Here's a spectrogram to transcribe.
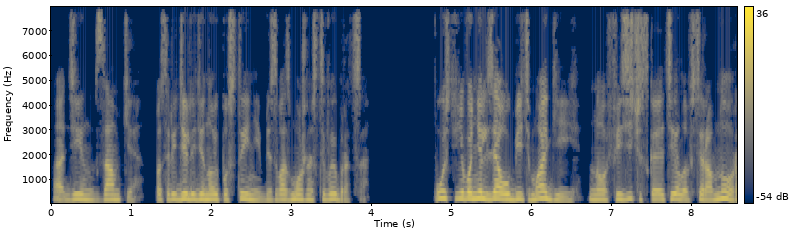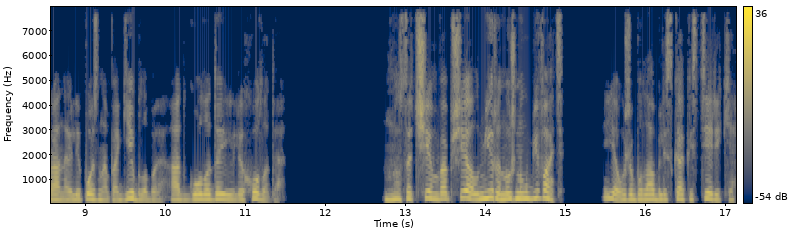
Один в замке, посреди ледяной пустыни, без возможности выбраться. Пусть его нельзя убить магией, но физическое тело все равно рано или поздно погибло бы от голода или холода. Но зачем вообще Алмира нужно убивать? Я уже была близка к истерике.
